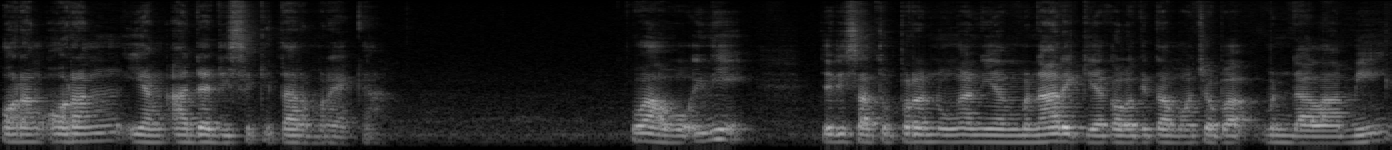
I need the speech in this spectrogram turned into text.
orang-orang yang ada di sekitar mereka. Wow, ini jadi satu perenungan yang menarik ya kalau kita mau coba mendalami,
